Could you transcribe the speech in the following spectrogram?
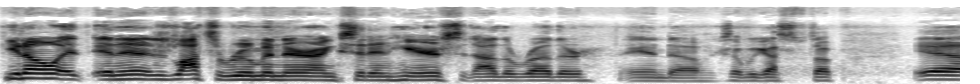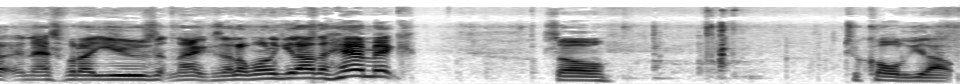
you know, it, and there's lots of room in there. I can sit in here, sit out of the weather, and uh, so we got some stuff. Yeah, and that's what I use at night because I don't want to get out of the hammock. So, too cold to get out.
